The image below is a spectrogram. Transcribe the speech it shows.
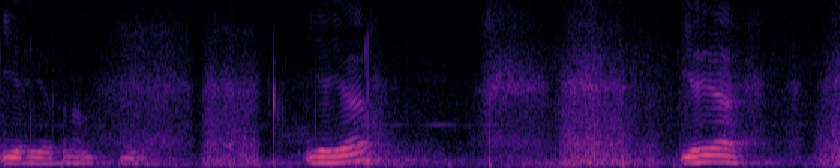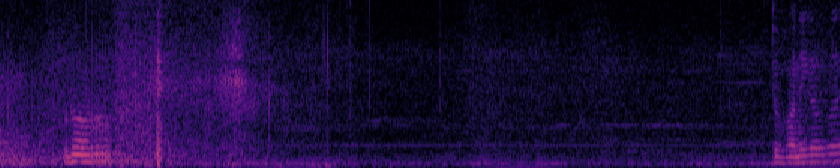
বিসমিল্লাহ। ইয়ে ইয়ে তো নাম ইয়ে। ইয়ে ইয়ে। ইয়ে ওঠো ওঠো। একটু পানি খাবে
